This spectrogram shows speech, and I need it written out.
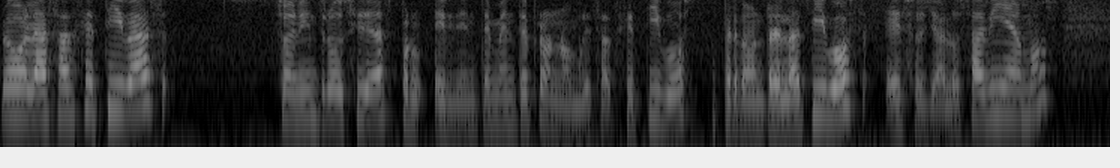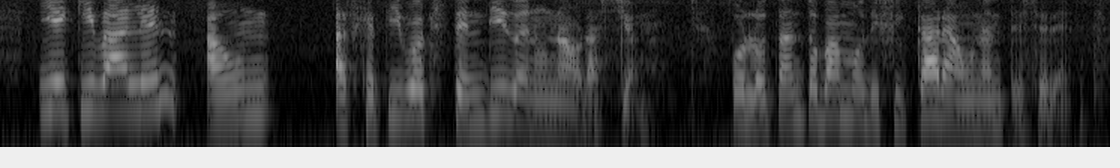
Luego las adjetivas son introducidas por evidentemente pronombres adjetivos, perdón, relativos, eso ya lo sabíamos, y equivalen a un adjetivo extendido en una oración. Por lo tanto, va a modificar a un antecedente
